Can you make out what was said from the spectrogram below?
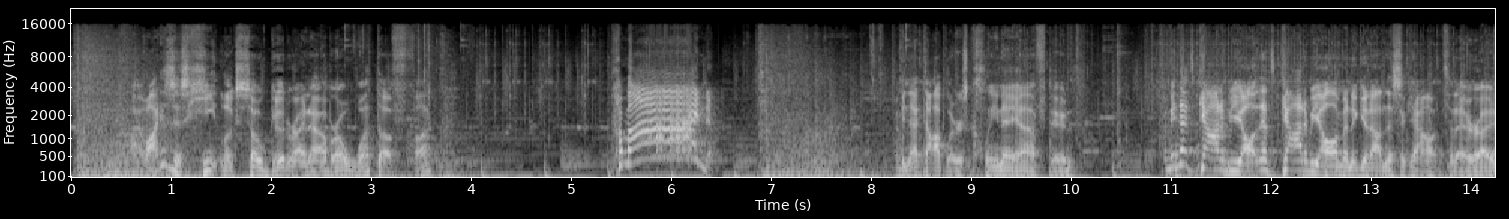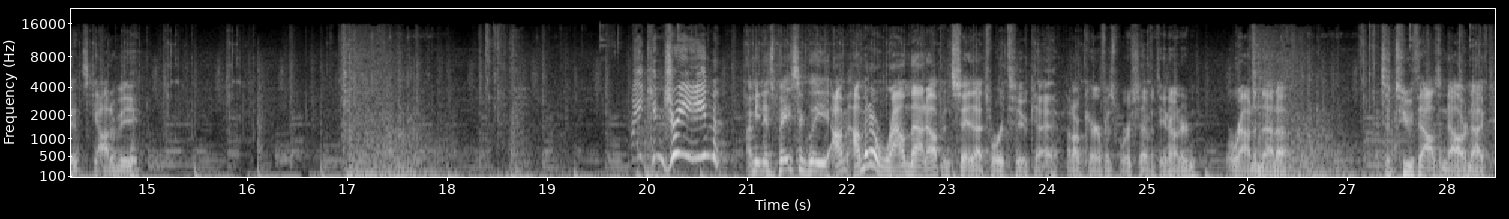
Why, why does this heat look so good right now, bro? What the fuck? Come on! I mean, that Doppler is clean AF, dude. I mean, that's gotta be all, that's gotta be all I'm gonna get on this account today, right? It's gotta be. I mean, it's basically, I'm, I'm going to round that up and say that's worth 2K. I don't care if it's worth 1700. We're rounding that up. It's a $2,000 knife.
